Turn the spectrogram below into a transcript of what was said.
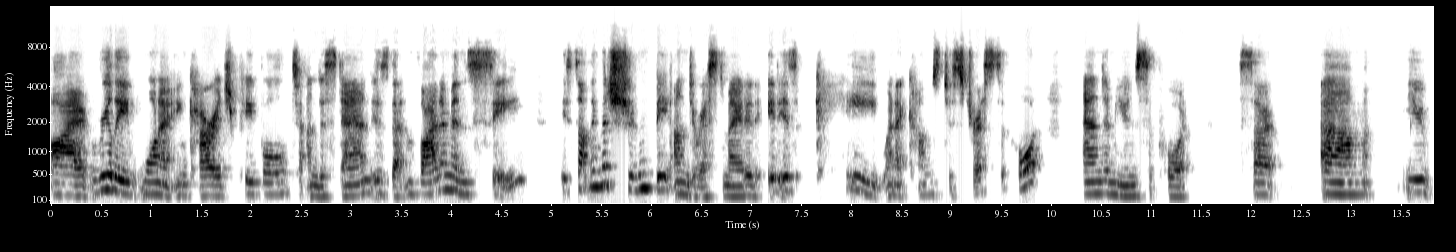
I really want to encourage people to understand is that vitamin C is something that shouldn't be underestimated. It is key when it comes to stress support and immune support. So um, you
